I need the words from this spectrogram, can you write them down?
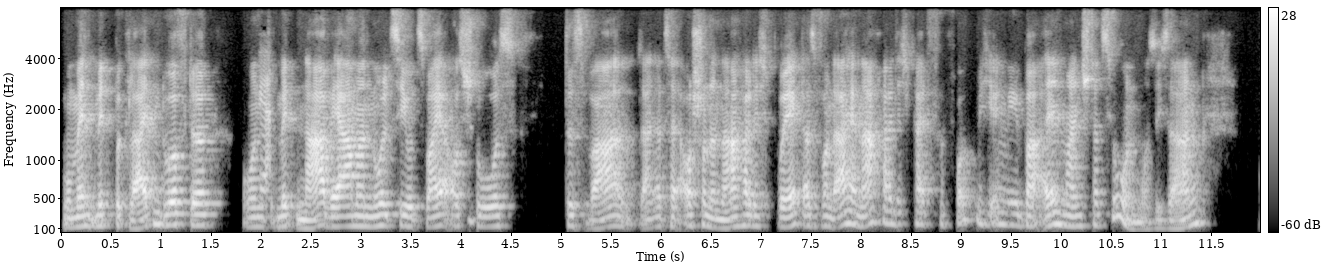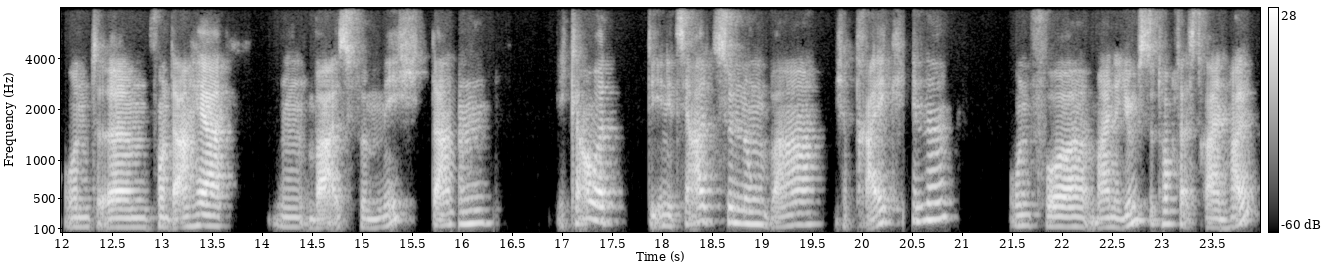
Moment mit begleiten durfte und ja. mit Nahwärme, null CO2-Ausstoß das war seinerzeit auch schon ein nachhaltiges Projekt. Also von daher, Nachhaltigkeit verfolgt mich irgendwie bei allen meinen Stationen, muss ich sagen. Und ähm, von daher war es für mich dann, ich glaube, die Initialzündung war, ich habe drei Kinder und vor meine jüngste Tochter ist dreieinhalb.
